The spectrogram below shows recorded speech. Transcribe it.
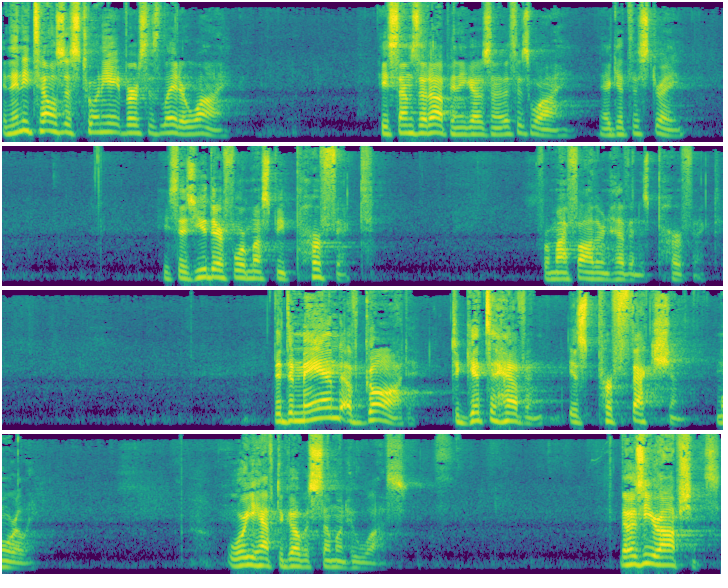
And then he tells us 28 verses later why. He sums it up and he goes, Now, this is why. Now, get this straight. He says, You therefore must be perfect, for my Father in heaven is perfect. The demand of God to get to heaven is perfection morally. Or you have to go with someone who was. Those are your options.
